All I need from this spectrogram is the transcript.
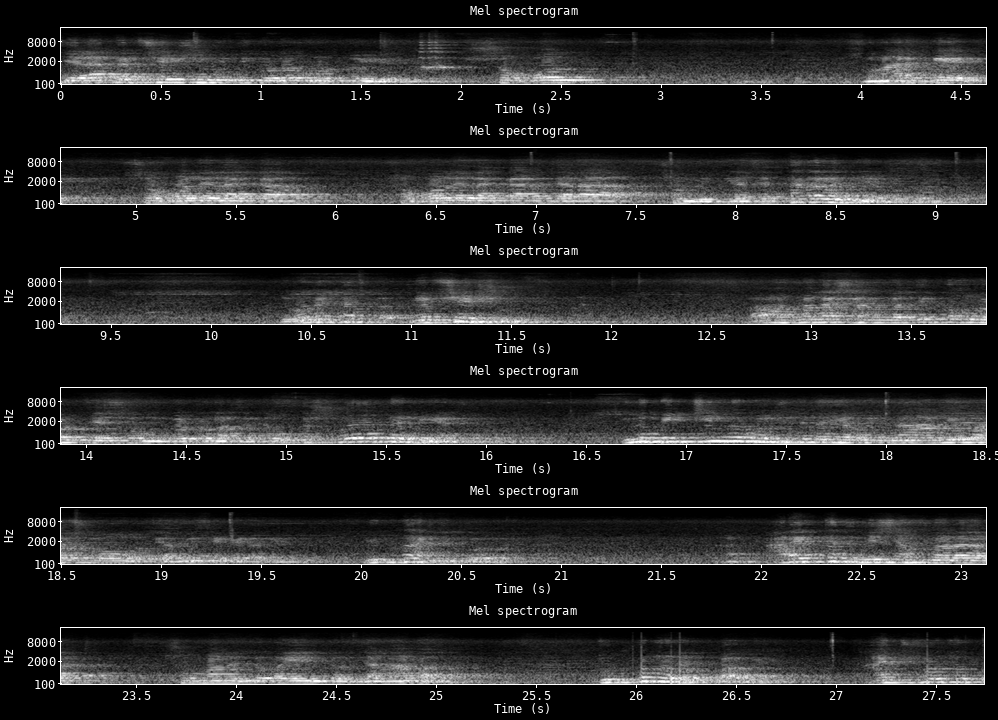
জেলা ব্যবসায়ী সমিতি গঠন করতে হইলে সকল মার্কেট, সকল এলাকা সকল এলাকার যারা সমিতি আছে, তারা নিয়ে গঠন হবে। যেমন একটা ব্যবসায়ী সমিতি বা আপনারা সাংবাদিক সকলের যে সংগঠন আছে ওকে সবটা নিয়ে আসবে কিন্তু বিচ্ছিন্ন বুঝতে নেই হবে না, আমি আমার সভাপতি, আমি সেক্রেটারি এগুলো কার্য করবে আর আরেকটা জিনিস আপনারা সম্মানিত ভাই তো জানাবার দুঃখজনক পাবে আজ পর্যন্ত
